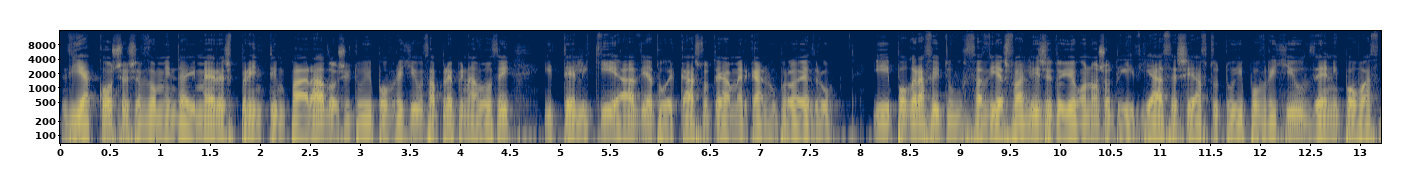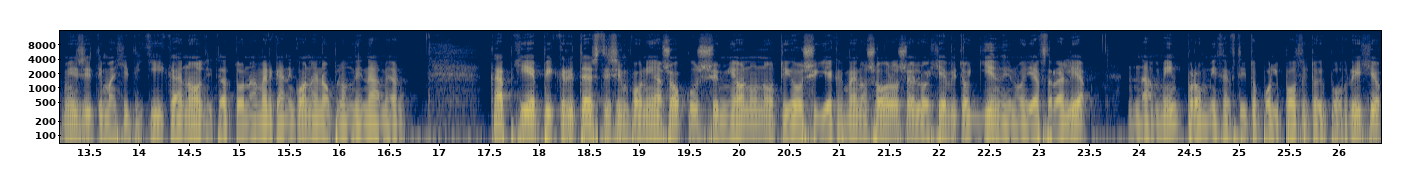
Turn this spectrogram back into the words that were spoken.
270 ημέρες πριν την παράδοση του υποβρυχίου θα πρέπει να δοθεί η τελική άδεια του εκάστοτε Αμερικανού Προέδρου. Η υπογραφή του θα διασφαλίζει το γεγονός ότι η διάθεση αυτού του υποβρυχίου δεν υποβαθμίζει τη μαχητική ικανότητα των Αμερικανικών ενόπλων δυνάμεων. Κάποιοι επικριτές της Συμφωνίας Όκους σημειώνουν ότι ο συγκεκριμένος όρος ελοχεύει τον κίνδυνο η Αυστραλία να μην προμηθευτεί το πολυπόθητο υποβρύχιο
